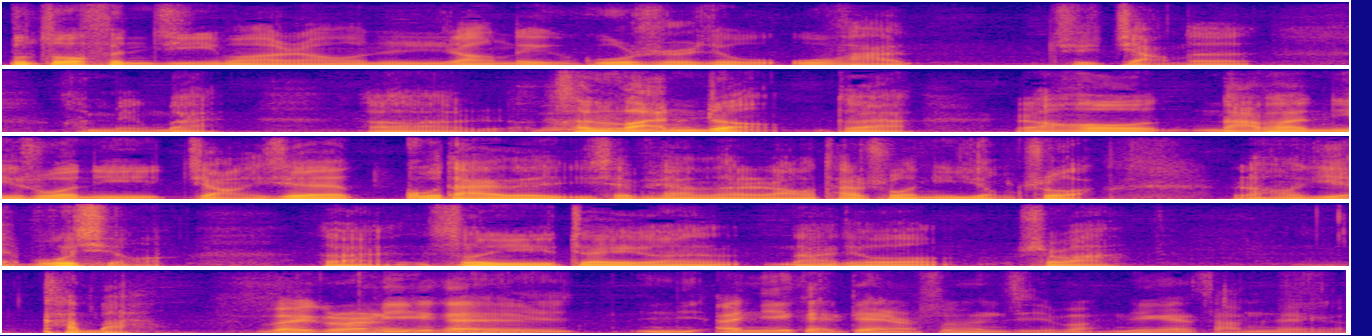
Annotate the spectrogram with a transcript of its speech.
不做分级嘛，然后你让这个故事就无法去讲的很明白啊、很完整，对。然后哪怕你说你讲一些古代的一些片子，然后他说你影射，然后也不行，对。所以这个那就是吧，看吧。伟哥，你给你哎，你给电影分分级吧，你给咱们这个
